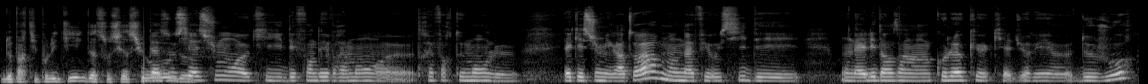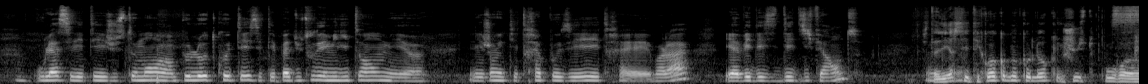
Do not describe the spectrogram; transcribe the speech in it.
de partis politiques, d'associations D'associations euh, qui défendaient vraiment euh, très fortement le, la question migratoire, mais on a fait aussi des... On est allé dans un colloque qui a duré deux jours, où là c'était justement un peu l'autre côté, c'était pas du tout des militants, mais les gens étaient très posés, très voilà, et avaient des idées différentes. C'est-à-dire, c'était quoi comme colloque, juste pour... Euh,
